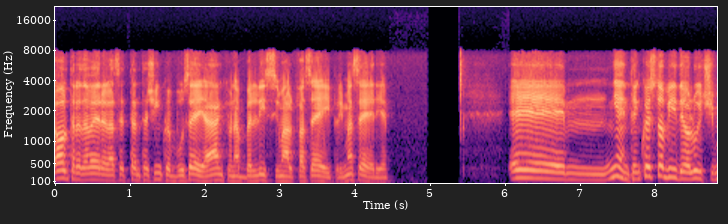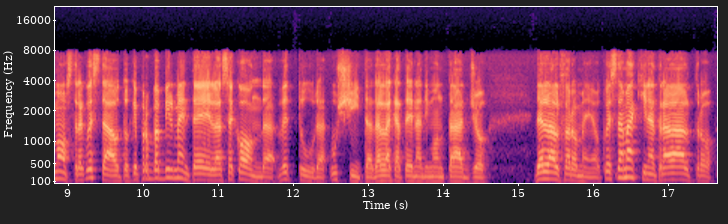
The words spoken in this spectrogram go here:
oltre ad avere la 75 V6 ha anche una bellissima Alfa 6 prima serie. E mm, niente, in questo video lui ci mostra quest'auto che probabilmente è la seconda vettura uscita dalla catena di montaggio dell'Alfa Romeo. Questa macchina, tra l'altro,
